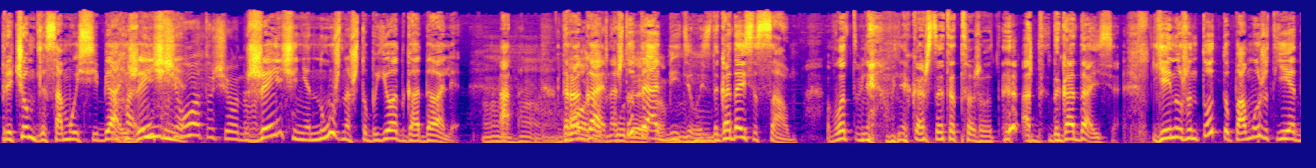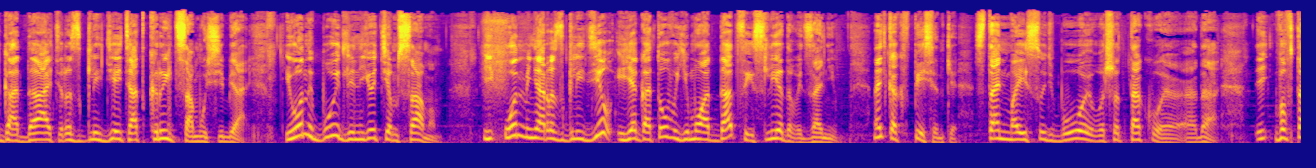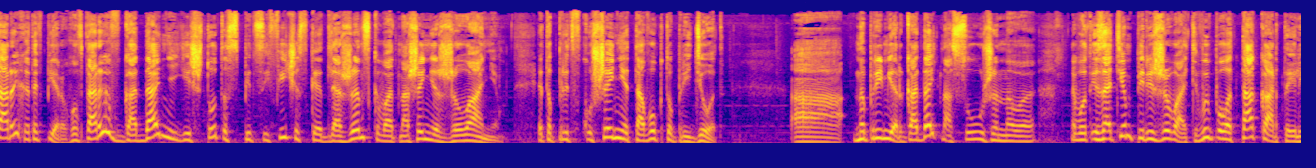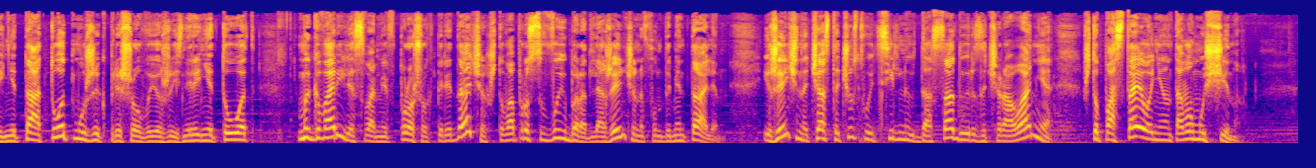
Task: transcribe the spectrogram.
Причем для самой себя. Ага, и женщине, Ничего от ученого. женщине нужно, чтобы ее отгадали. А, дорогая, Вот на что ты это. обиделась? Догадайся сам. Вот мне, мне кажется, это тоже вот от- догадайся. Ей нужен тот, кто поможет ей отгадать, разглядеть, открыть саму себя. И он и будет для нее тем самым. И он меня разглядел, и я готова ему отдаться и следовать за ним. Знаете, как в песенке «Стань моей судьбой», вот что-то такое, а, да. И, во-вторых, это в-первых. Во-вторых, в гадании есть что-то специфическое для женского отношения с желанием. Это предвкушение того, кто придет а, например, гадать на суженого, вот, и затем переживать, выпала та карта или не та, тот мужик пришел в ее жизнь или не тот. Мы говорили с вами в прошлых передачах, что вопрос выбора для женщины фундаментален. И женщина часто чувствует сильную досаду и разочарование, что поставила не на того мужчину.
